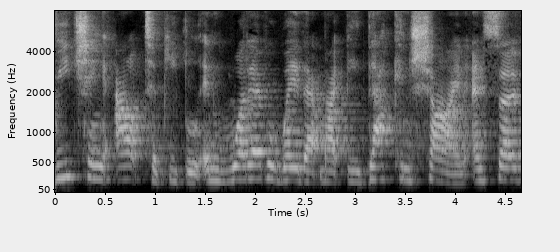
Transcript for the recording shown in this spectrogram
reaching out to people in whatever way that might be, that can shine. And so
